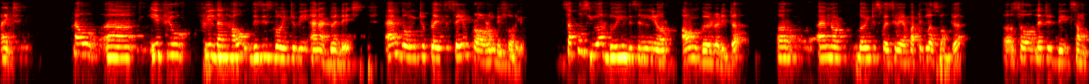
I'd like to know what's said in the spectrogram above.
right? Now uh, if you feel then how this is going to be an advantage i am going to place the same problem before you. Suppose you are doing this in your own word editor or i am not going to specify a particular software. Uh, so let it be some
